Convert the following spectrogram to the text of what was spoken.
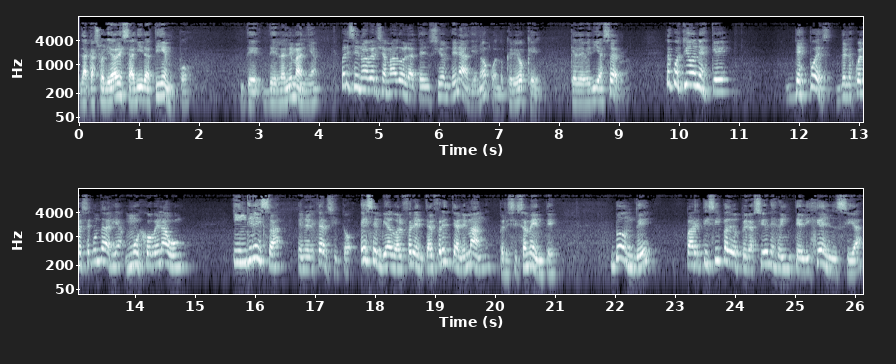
la casualidad de salir a tiempo de, de, la Alemania, parece no haber llamado la atención de nadie, ¿no? Cuando creo que, que debería hacerlo. La cuestión es que después de la escuela secundaria, muy joven aún, ingresa en el ejército, es enviado al frente, al frente alemán precisamente, donde participa de operaciones de inteligencia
